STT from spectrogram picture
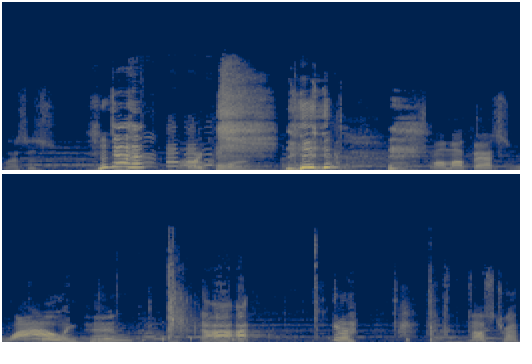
Glasses. White corn. Smallmouth bass. Wow. Bowling pin. Ah, ah, ah. Mousetrap.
